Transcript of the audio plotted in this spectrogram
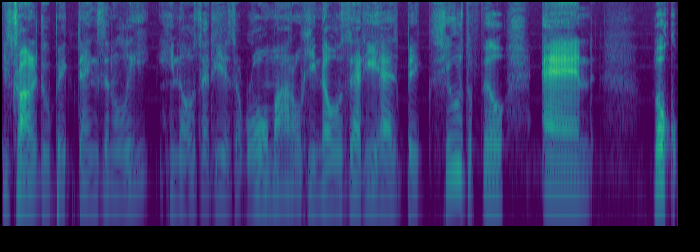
he's trying to do big things in the league. He knows that he is a role model. He knows that he has big shoes to fill. And local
